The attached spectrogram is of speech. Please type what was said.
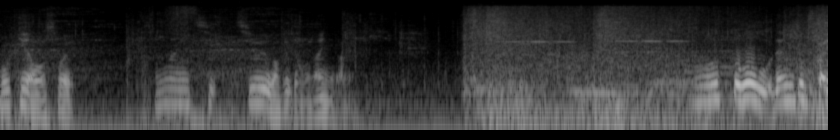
動きが遅い。そんなにつ強いわけでもないんだね。おーっとー連続回。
